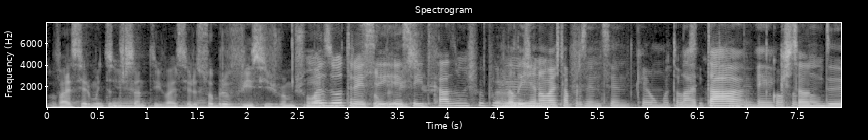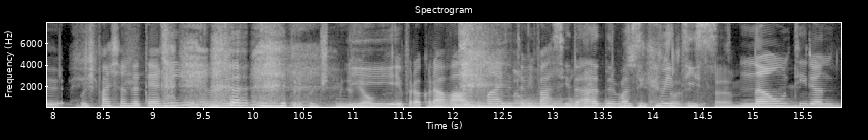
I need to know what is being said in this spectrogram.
vai ser muito interessante e vai ser sobre vícios, vamos falar. Mas outra, esse esse de casa, mas foi por. Na Lígia não vai estar presente, sendo que é uma tóxica. Lá está, é a questão de os pais são da terrinha. um e, e procurava algo mais, eu também para a cidade, é basicamente isso. Um, não tirando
